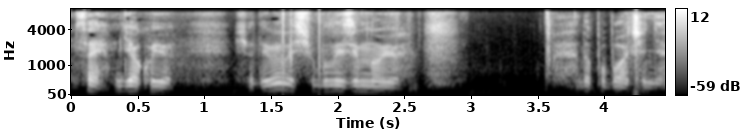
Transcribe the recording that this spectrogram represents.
Все, дякую, що дивились, що були зі мною. До побачення.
